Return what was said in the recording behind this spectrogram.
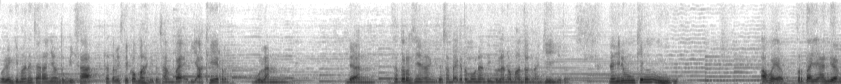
Kemudian gimana caranya untuk bisa tetap istiqomah gitu sampai di akhir bulan dan seterusnya gitu sampai ketemu nanti bulan Ramadan lagi gitu. Nah ini mungkin apa ya pertanyaan yang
